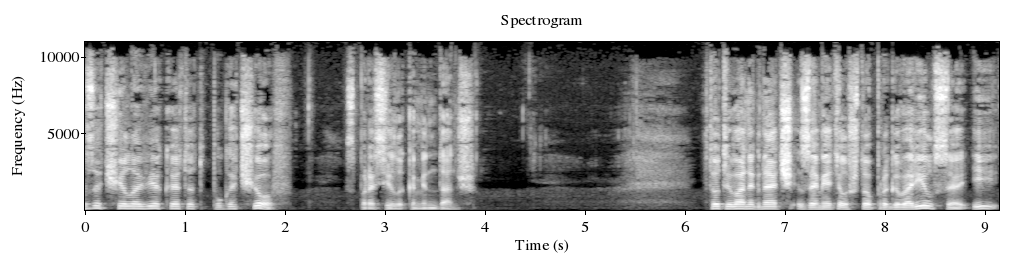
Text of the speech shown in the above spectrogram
за человек этот Пугачев? — спросила комендантша. Тут Иван Игнач заметил, что проговорился, и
